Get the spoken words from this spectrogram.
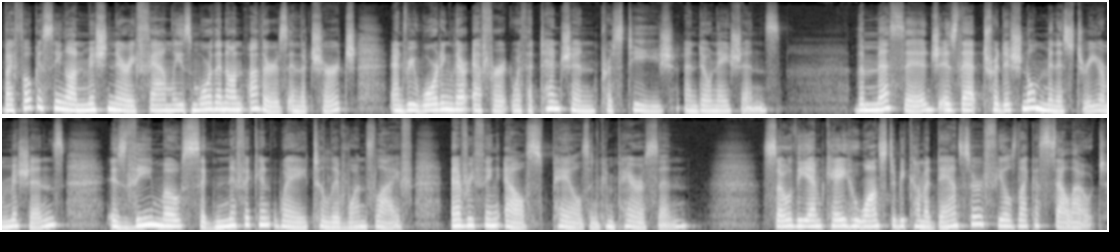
by focusing on missionary families more than on others in the church and rewarding their effort with attention, prestige, and donations. The message is that traditional ministry or missions is the most significant way to live one's life. Everything else pales in comparison. So the MK who wants to become a dancer feels like a sellout.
